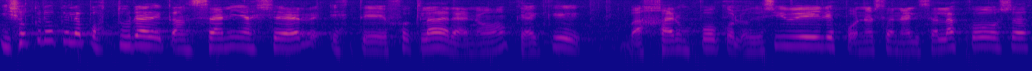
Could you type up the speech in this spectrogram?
Y yo creo que la postura de Canzani ayer este, fue clara, ¿no? Que hay que bajar un poco los decibeles, ponerse a analizar las cosas.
